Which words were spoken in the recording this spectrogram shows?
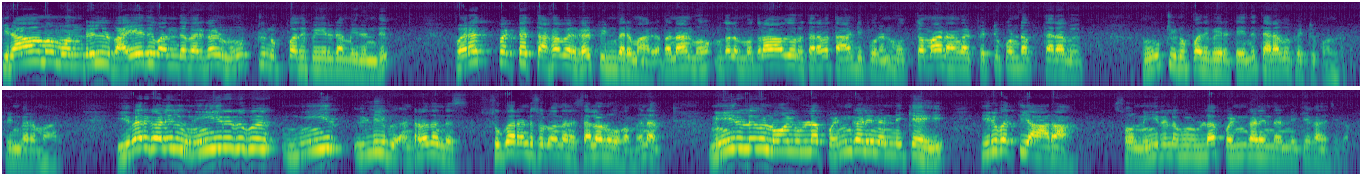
கிராமம் ஒன்றில் வயது வந்தவர்கள் நூற்று முப்பது பேரிடமிருந்து பெறப்பட்ட தகவல்கள் பின்வருமாறு. அப்போ நான் முதல் முதல்ல முதலாவது ஒரு தரவை தாண்டி போகிறேன் மொத்தமாக நாங்கள் பெற்றுக்கொண்ட தரவு நூற்றி முப்பது பேர்கிட்டேருந்து தரவு பெற்றுக்கொண்டோம் பின்வருமாறு. இவர்களில் நீரிழிவு நீர் இழிவு என்றது அந்த சுகர் என்று சொல்லுவாங்க அந்த செலரோகம் என்ன? நீரிழிவு நோய் உள்ள பெண்களின் எண்ணிக்கை இருபத்தி ஆறா? ஸோ நீரிழிவு உள்ள பெண்களின் எண்ணிக்கை கழிச்சிக்கலாம்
